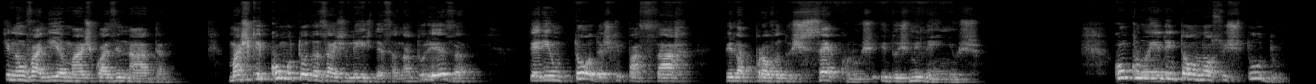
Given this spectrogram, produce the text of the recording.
que não valia mais quase nada, mas que, como todas as leis dessa natureza, teriam todas que passar pela prova dos séculos e dos milênios. Concluindo então o nosso estudo,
